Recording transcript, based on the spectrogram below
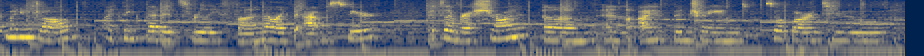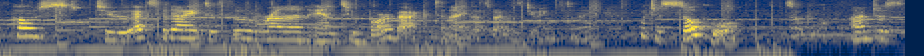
Like my new job. I think that it's really fun. I like the atmosphere. It's a restaurant um, and I have been trained so far to host, to expedite, to food run, and to bar back tonight. That's what I was doing tonight, which is so cool. So cool. I'm just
